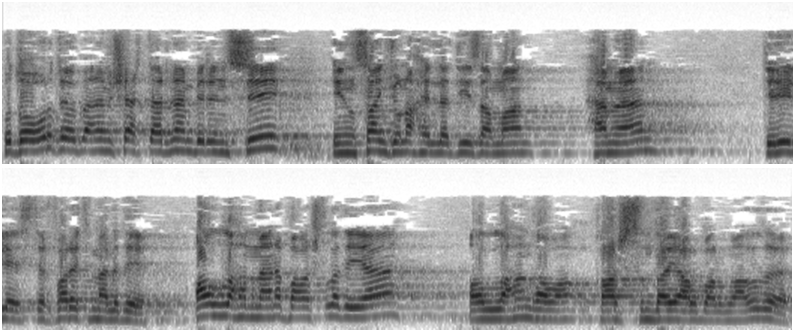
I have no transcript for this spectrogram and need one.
Bu doğru tövbənin şərtlərindən birincisi, insan günah elədiyi zaman həmən dili ilə istiğfar etməlidir. Allahım məni bağışla deyə Allahın qarşısında yalvarmalıdır.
